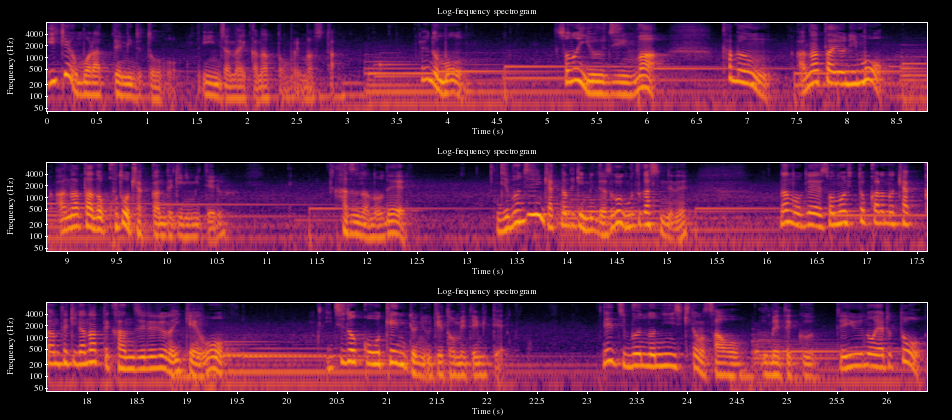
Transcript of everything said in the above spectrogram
意見をもらってみるといいんじゃないかなと思いました。というのもその友人は多分あなたよりもあなたのことを客観的に見てる。はずなので自分自身客観的に見てすごく難しいんでね。なのでその人からの客観的だなって感じれるような意見を一度こう謙虚に受け止めてみてで自分の認識との差を埋めていくっていうのをやると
